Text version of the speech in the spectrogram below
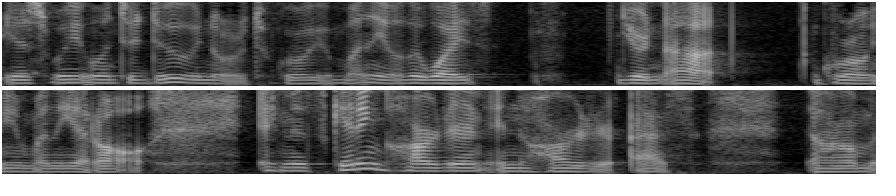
That's what you want to do in order to grow your money. Otherwise, you're not growing your money at all. And it's getting harder and harder as um,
